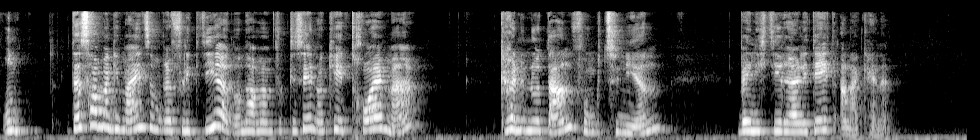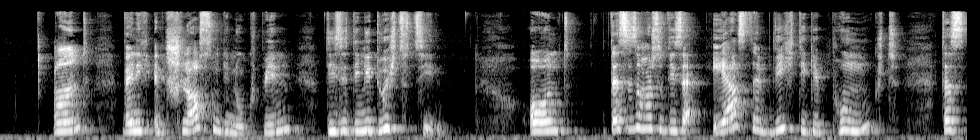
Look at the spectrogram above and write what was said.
Und das haben wir gemeinsam reflektiert und haben einfach gesehen, okay, Träume können nur dann funktionieren, wenn ich die Realität anerkenne. Und wenn ich entschlossen genug bin, diese Dinge durchzuziehen. Und das ist einmal so dieser erste wichtige Punkt, dass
